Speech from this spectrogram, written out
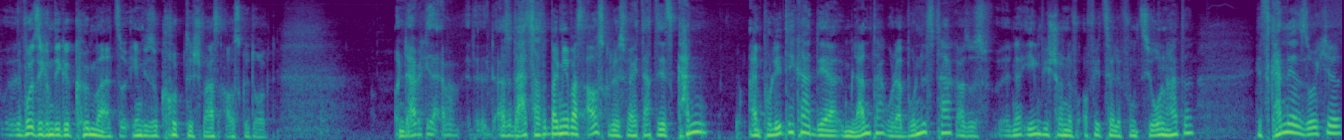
wurde sich um die gekümmert, so irgendwie so kryptisch war es ausgedrückt. Und da habe ich gedacht, also das hat bei mir was ausgelöst, weil ich dachte, jetzt kann ein Politiker, der im Landtag oder Bundestag, also es, ne, irgendwie schon eine offizielle Funktion hatte, jetzt kann der solche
